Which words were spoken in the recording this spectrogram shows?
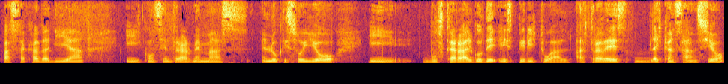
pasa cada día y concentrarme más en lo que soy yo y buscar algo de espiritual a través del cansancio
